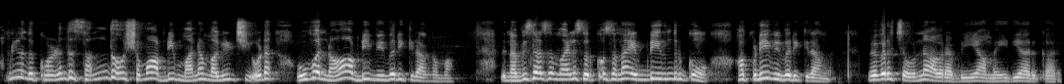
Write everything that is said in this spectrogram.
அப்படின்னு அந்த குழந்தை சந்தோஷமா அப்படி மன மகிழ்ச்சியோட ஒவ்வொன்றா அப்படி விவரிக்கிறாங்கம்மா. நபிசாசம் வாயில சொர்க்கம் சொன்னா எப்படி இருந்திருக்கும்? அப்படியே விவரிக்கிறாங்க. விவரிச்ச உடனே அவர் அப்படியே அமைதியா இருக்காரு.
